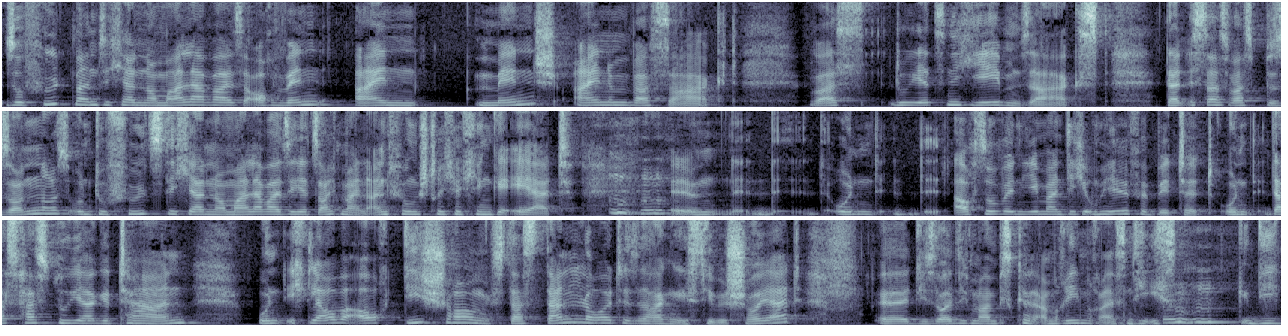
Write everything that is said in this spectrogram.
so fühlt man sich ja normalerweise auch, wenn ein Mensch einem was sagt was du jetzt nicht jedem sagst, dann ist das was Besonderes und du fühlst dich ja normalerweise, jetzt sag ich mal in Anführungsstrichelchen, geehrt. Mhm. Und auch so, wenn jemand dich um Hilfe bittet. Und das hast du ja getan. Und ich glaube auch die Chance, dass dann Leute sagen, ist die bescheuert, äh, die soll sich mal ein bisschen am Riemen reißen, die ist, mhm. die,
